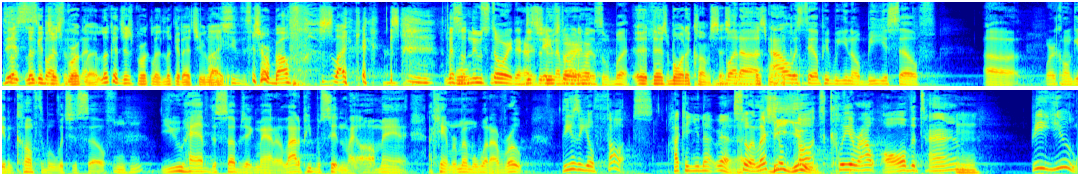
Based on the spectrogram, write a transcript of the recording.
This look, look at just busting a nut. Brooklyn. Look at just Brooklyn. Looking at you like she's- it's her mouth is like. This is a new story to her. This She a new story to her. one, but Uh, there's more to come, sister. But uh, I always come. tell people, you know, be yourself. Uh, work on getting comfortable with yourself. Mm-hmm. You have the subject matter. A lot of people sitting like, oh man, I can't remember what I wrote. These are your thoughts. How can you not? Yeah. So unless your you, thoughts clear out all the time, be you.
